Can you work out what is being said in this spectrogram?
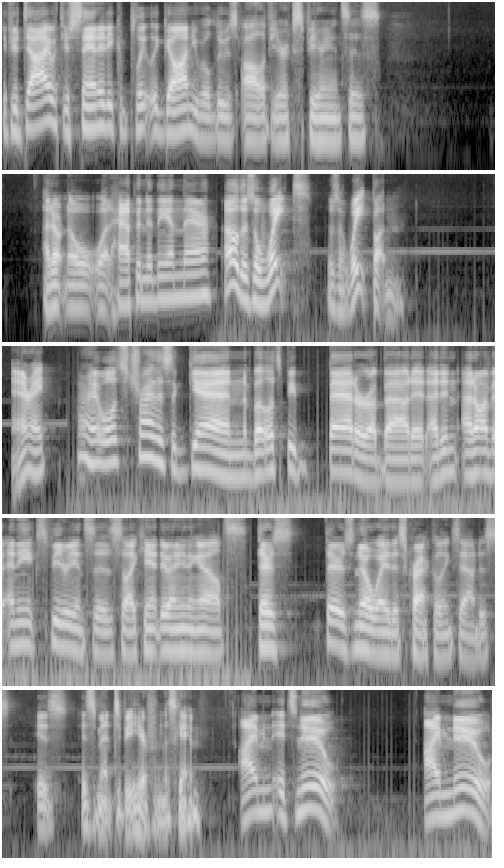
If you die with your sanity completely gone, you will lose all of your experiences. I don't know what happened in the end there. Oh, there's a wait. There's a wait button. All right. All right, well, let's try this again, but let's be better about it. I didn't I don't have any experiences, so I can't do anything else. There's there's no way this crackling sound is is is meant to be here from this game. I'm it's new. I'm new.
